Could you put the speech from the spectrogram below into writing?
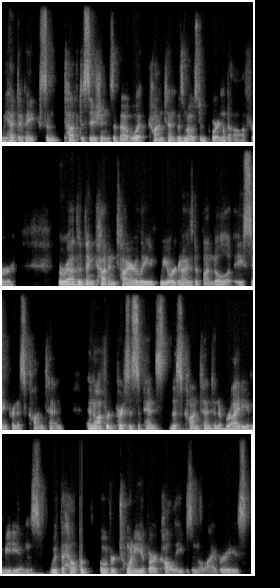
we had to make some tough decisions about what content was most important to offer. But rather than cut entirely, we organized a bundle of asynchronous content and offered participants this content in a variety of mediums with the help of over 20 of our colleagues in the libraries.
